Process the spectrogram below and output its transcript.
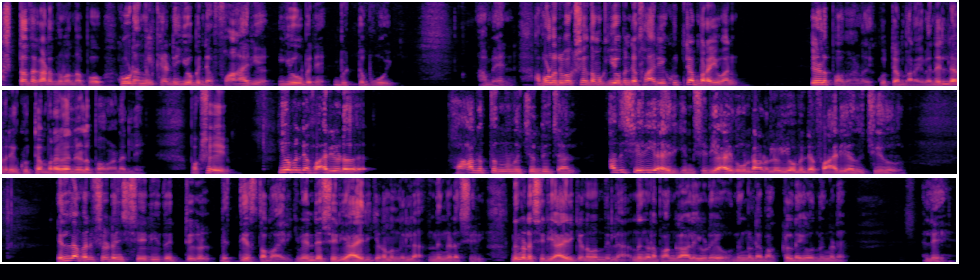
കഷ്ടത കടന്നു വന്നപ്പോൾ കൂടെ നിൽക്കേണ്ട യോബിന്റെ ഭാര്യ യോബിനെ വിട്ടുപോയി. അമേൻ അപ്പോൾ ഒരുപക്ഷെ നമുക്ക് യോബിന്റെ ഭാര്യയെ കുറ്റം പറയുവാൻ എളുപ്പമാണ്. കുറ്റം പറയുവാൻ. എല്ലാവരെയും കുറ്റം പറയുവാൻ എളുപ്പമാണല്ലേ? പക്ഷേ യോബിന്റെ ഭാര്യയുടെ ഭാഗത്ത് നിന്ന് ചിന്തിച്ചാൽ അത് ശരിയായിരിക്കും. ശരിയായതുകൊണ്ടാണല്ലോ യോമിന്റെ ഭാര്യ അത് ചെയ്തത്. എല്ലാ മനുഷ്യരുടെയും ശരി തെറ്റുകൾ വ്യത്യസ്തമായിരിക്കും. എന്റെ ശരിയായിരിക്കണമെന്നില്ല നിങ്ങളുടെ ശരി. നിങ്ങളുടെ ശരിയായിരിക്കണമെന്നില്ല നിങ്ങളുടെ പങ്കാളിയുടെയോ നിങ്ങളുടെ മക്കളുടെയോ നിങ്ങളുടെ അല്ലേ?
